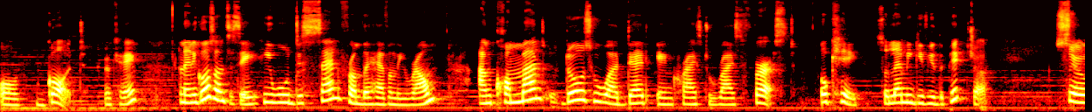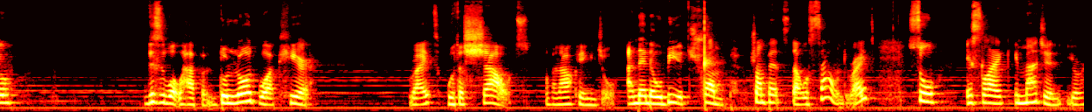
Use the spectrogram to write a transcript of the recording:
of God, okay? And then he goes on to say, He will descend from the heavenly realm and command those who are dead in Christ to rise first. Okay, so let me give you the picture. So this is what will happen the Lord will appear, right, with a shout of an archangel, and then there will be a trump, trumpets that will sound, right? So it's like imagine your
